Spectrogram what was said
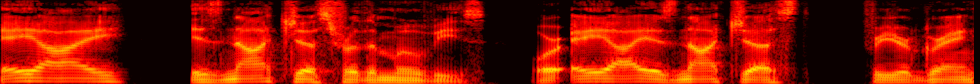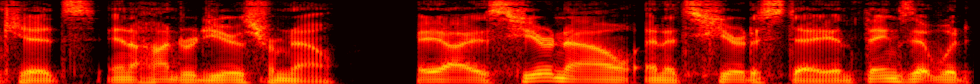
AI is not just for the movies, or AI is not just for your grandkids in 100 years from now. AI is here now and it's here to stay. And things that would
